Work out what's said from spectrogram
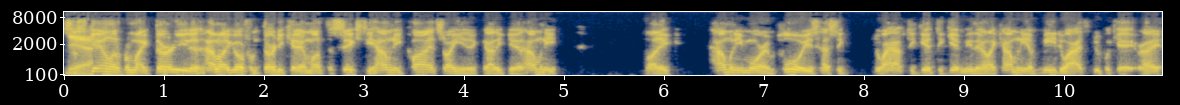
so yeah. scaling from like 30 to how do i go from 30k a month to 60 how many clients do i need to got to get how many like how many more employees has to do i have to get to get me there like how many of me do i have to duplicate right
